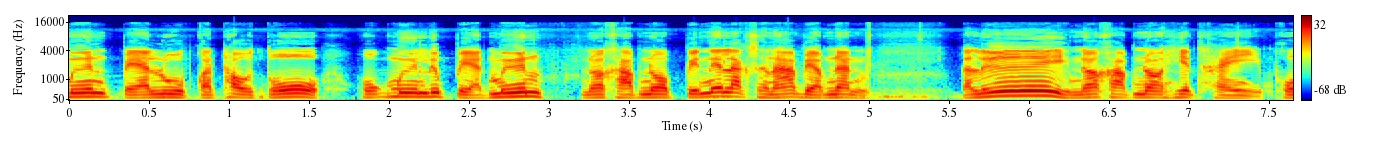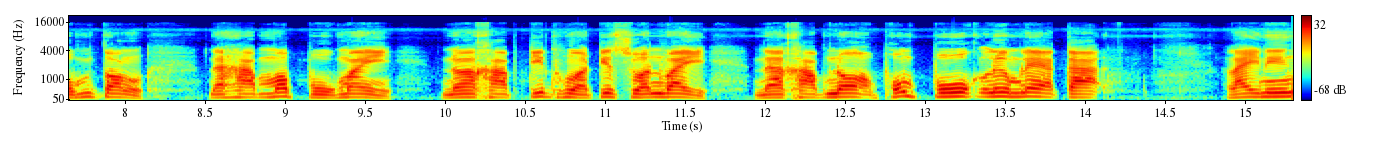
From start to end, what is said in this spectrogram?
40,000แปรรูปก็เท่าโต 60,000 หรือ 80,000นะครับเนาะเป็นในลักษณะแบบนั้นก็เลยเนาะครับเนาะเฮ็ดให้ผมต้องนะครับมาปลูกไม้ นะครับ ติดหัวติดสวนไว้นะครับเนาะผมปลูกเริ่มแรกกะไรหนึ่ง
